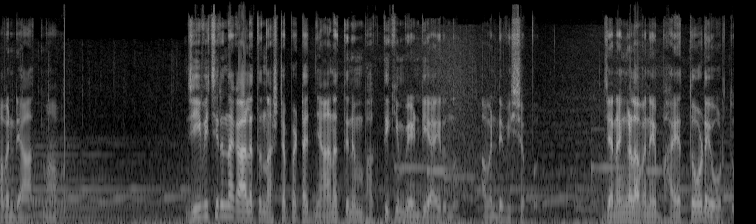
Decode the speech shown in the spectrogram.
അവന്റെ ആത്മാവ്. ജീവിച്ചിരുന്ന കാലത്ത് നഷ്ടപ്പെട്ട ജ്ഞാനത്തിനും ഭക്തിക്കും വേണ്ടിയായിരുന്നു അവന്റെ വിശപ്പ്. ജനങ്ങൾ അവനെ ഭയത്തോടെ ഓർത്തു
